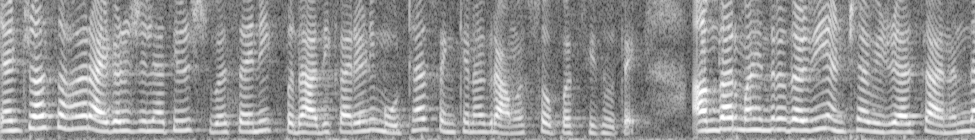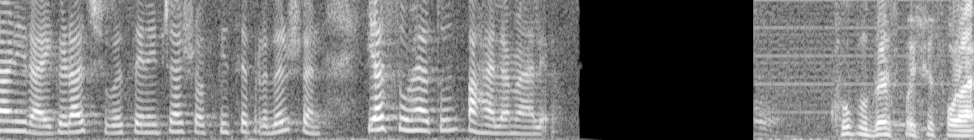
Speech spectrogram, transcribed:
यांच्यासह रायगड जिल्ह्यातील शिवसैनिक पदाधिकारी आणि मोठ्या संख्येनं ग्रामस्थ उपस्थित होते. आमदार महेंद्र दळवी यांच्या विजयाचा आनंद आणि रायगडात शिवसेनेच्या शक्तीचे प्रदर्शन या सोहळ्यातून पाहायला मिळाले. खूप हृदयस्पर्शी सोहळा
